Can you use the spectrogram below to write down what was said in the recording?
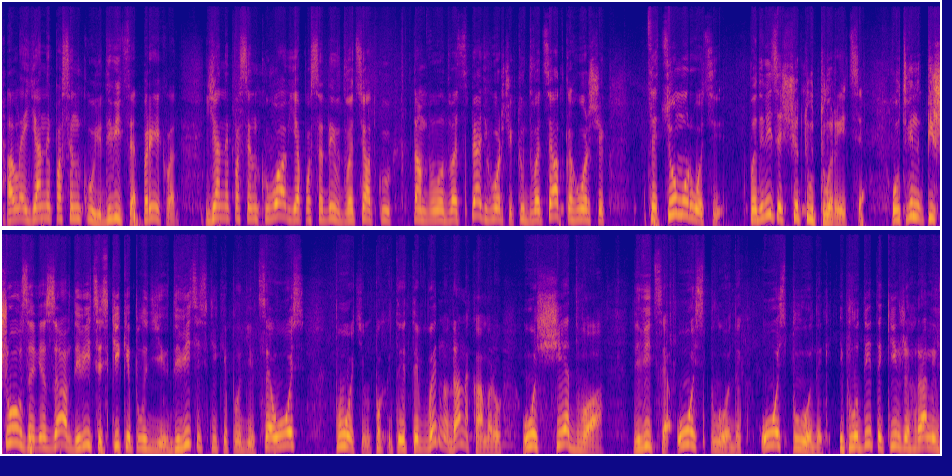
Але я не пасинкую. Дивіться, приклад. Я не пасинкував, я посадив двадцятку, там було 25 горщик, тут 20 горщик. Це цьому році Подивіться, що тут твориться. От він пішов, зав'язав, дивіться, скільки плодів. Дивіться, скільки плодів. Це ось потім. Ти, ти видно да, на камеру? Ось ще два. Дивіться, ось плодик, ось плодик. І плоди такі вже грамів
